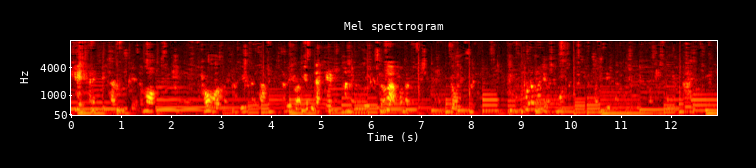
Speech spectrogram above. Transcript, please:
綺麗に晴れていたんですけれども、午後とか夕方、あるいは夜だけ雨が降るのがコナのようです。子供にはね、もうちょっと気がしていたんですけれども、はい。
